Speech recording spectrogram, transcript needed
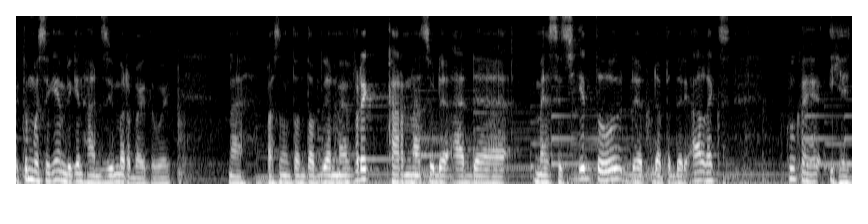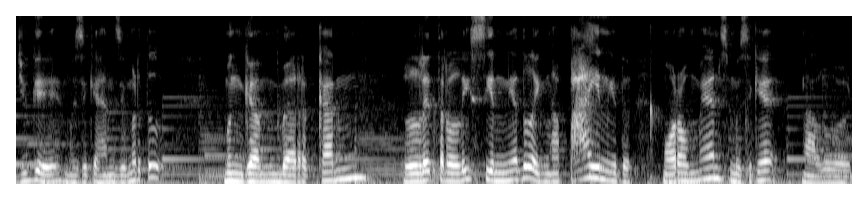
Itu musiknya yang bikin Hans Zimmer by the way. Nah, pas nonton Top Gun Maverick karena sudah ada message itu da- dapat dari Alex, aku kayak iya juga ya musiknya Hans Zimmer tuh menggambarkan literally scene-nya tuh lagi ngapain gitu. Mau romance musiknya ngalun,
